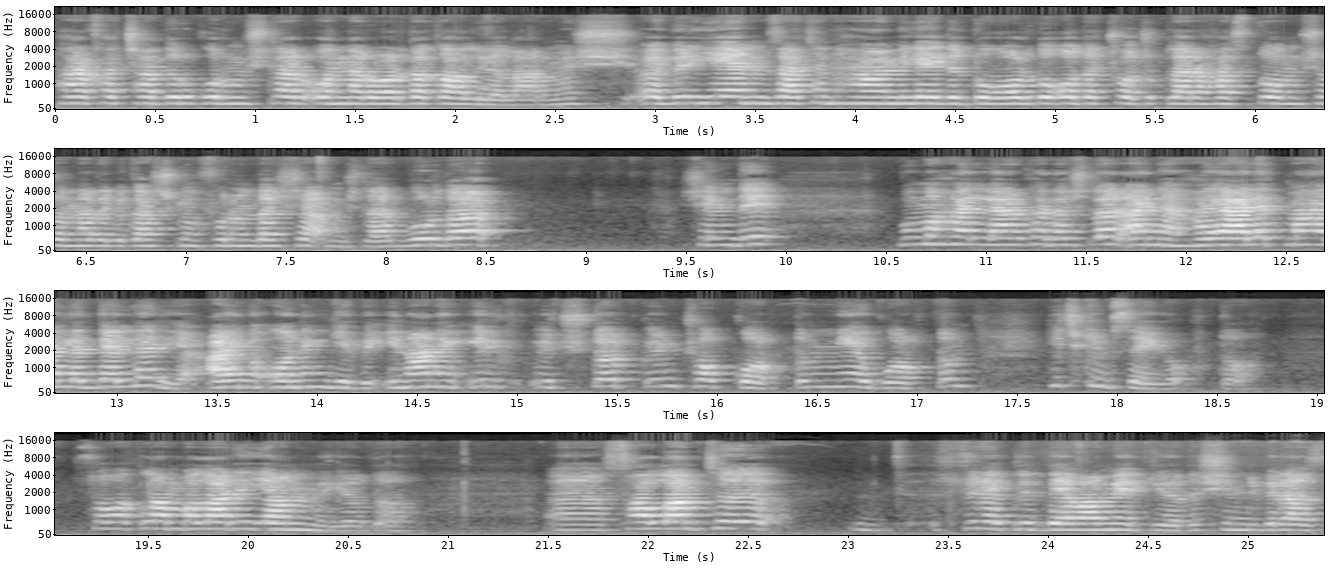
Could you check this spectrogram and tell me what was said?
parka çadır kurmuşlar. Onlar orada kalıyorlarmış. Öbür yeğenim zaten hamileydi doğurdu. O da çocukları hasta olmuş. Onlar da birkaç gün fırında şey yapmışlar. Burada Şimdi bu mahalle arkadaşlar aynen hayalet mahalle derler ya aynı onun gibi. İnanın ilk 3-4 gün çok korktum. Niye korktum? Hiç kimse yoktu. Sokak lambaları yanmıyordu. Ee, sallantı sürekli devam ediyordu. Şimdi biraz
